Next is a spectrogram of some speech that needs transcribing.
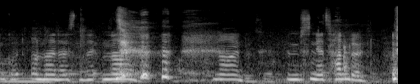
Oh Gott, oh nein, da ist ein Re Nein. Nein. Wir müssen jetzt handeln.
